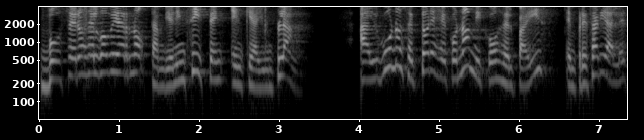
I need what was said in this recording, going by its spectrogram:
Voceros del gobierno también insisten en que hay un plan. Algunos sectores económicos del país, empresariales,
